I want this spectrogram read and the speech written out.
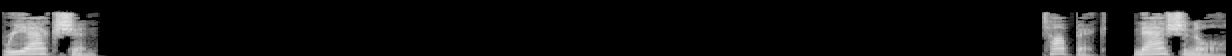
Reaction Topic: National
